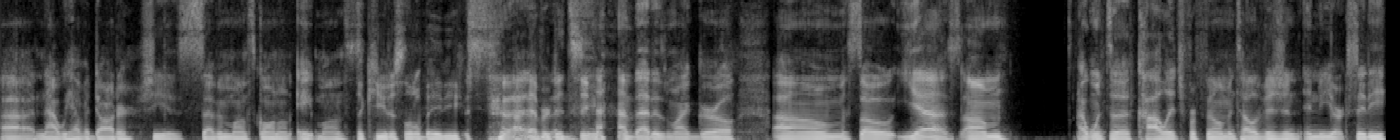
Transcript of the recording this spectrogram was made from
uh, now we have a daughter. She is seven months, going on eight months. The cutest little baby I ever did see. that is my girl. Um, so yes, um, I went to college for film and television in New York City.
